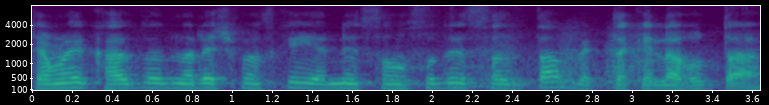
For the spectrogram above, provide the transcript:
त्यामुळे खासदार नरेश म्हस्के यांनी संसदेत संताप व्यक्त केला होता.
